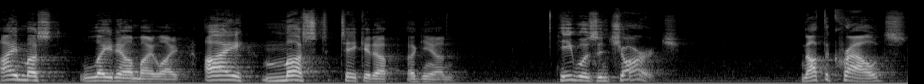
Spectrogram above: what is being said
I must lay down my life, I must take it up again. He was in charge not the crowds,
